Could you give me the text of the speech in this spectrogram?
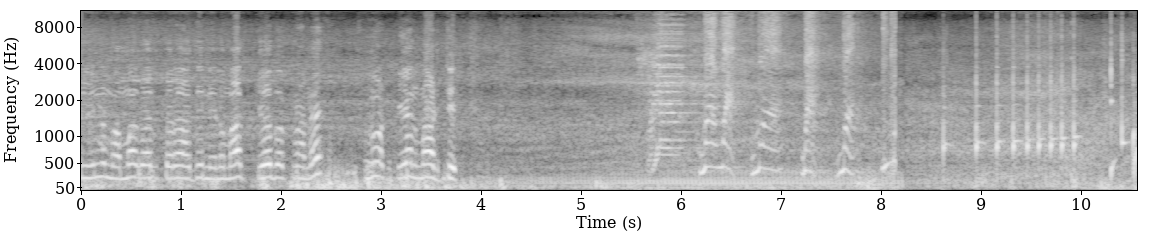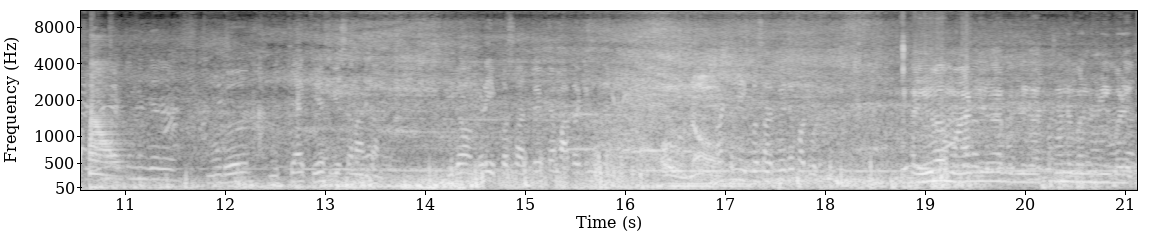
ನೀನು ಮೊಮ್ಮಗ ಥರ ಅದು ನಿನ್ನ ಮಾತು ಕೇಳ್ಬೇಕು ನಾನು. ನೋಡಿ ಏನು ಮಾಡ್ತಿ? ನಿಮಗೆ ಕೇಸ್ ಗೀಸ್ ಅಂತ. ಈಗ ಒಂದ್ ಕಡೆ ಇಪ್ಪತ್ತು ಸಾವಿರ ರೂಪಾಯಿ ಮಾತಾಡ್ಕೊಂಡು ಬಟ್ ನೀ ಇಪ್ಪತ್ತು ಸಾವಿರ ರೂಪಾಯಿ ಕೊಟ್ಬಿಡ್ತೀನಿ ಅಯ್ಯೋ ಮಾಡಲಿಲ್ಲ ಬಿಡಲಿಲ್ಲ. ಹತ್ಕೊಂಡು ಬಂದು ಹಣಿ ಬಳಿಕ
